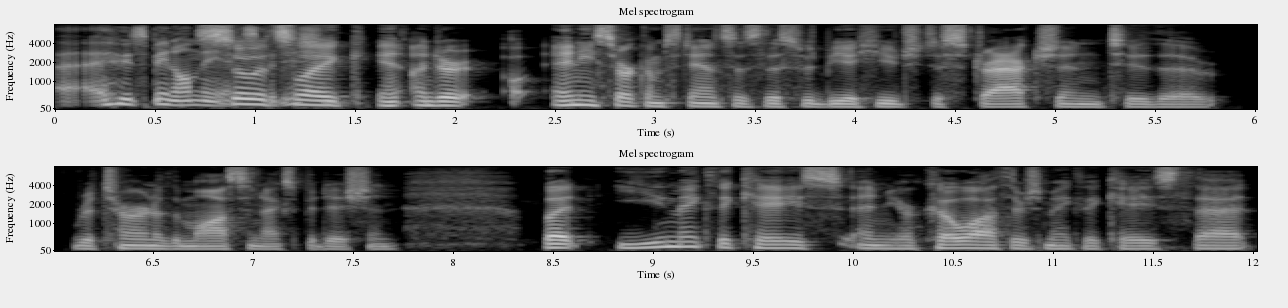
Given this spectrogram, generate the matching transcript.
Uh, who's been on the so expedition. it's like in, under any circumstances this would be a huge distraction to the return of the Mawson expedition but you make the case and your co-authors make the case that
